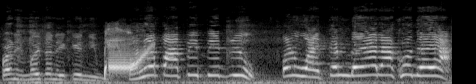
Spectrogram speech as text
પણ એમાં તને એકે નહીં. ભલે પાપી પીટ્યું પણ વાયકન દયા રાખો દયા.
